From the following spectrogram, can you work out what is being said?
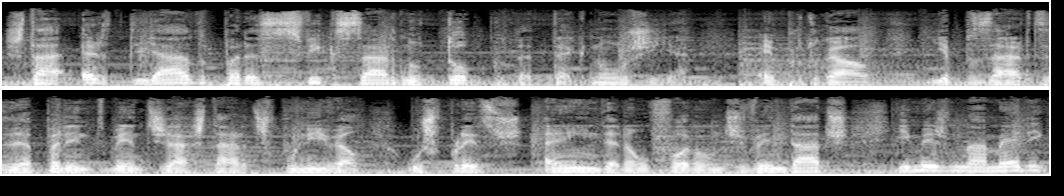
está artilhado para se fixar no topo da tecnologia. Em Portugal, e apesar de aparentemente já estar disponível, os preços ainda não foram desvendados e mesmo na América,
